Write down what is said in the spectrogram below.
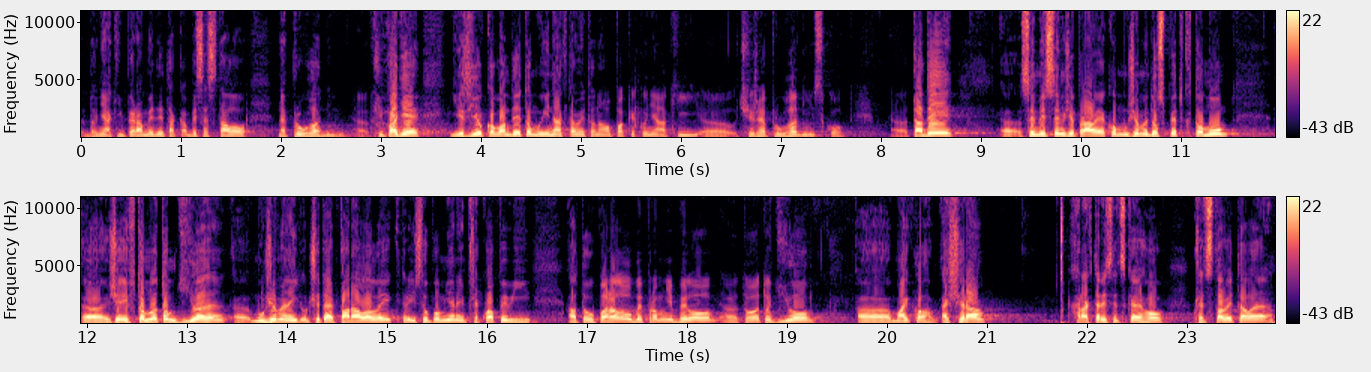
eh, do nějaké pyramidy tak, aby se stalo neprůhledný. V případě Jiřího Kovandy je tomu jinak, tam je to naopak jako nějaký eh, čiře průhledný sklo. Eh, tady si myslím, že právě jako můžeme dospět k tomu, že i v tomto díle můžeme najít určité paralely, které jsou poměrně překvapivé. A tou paralelou by pro mě bylo tohoto dílo Michaela Ashera, charakteristického představitele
